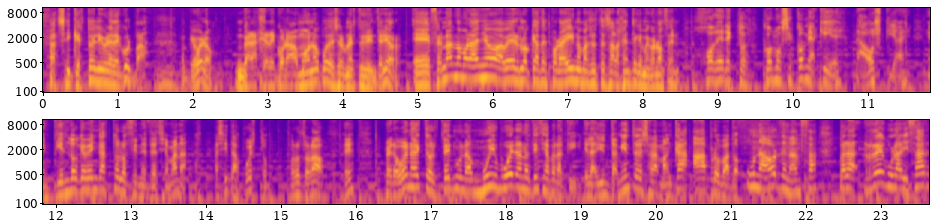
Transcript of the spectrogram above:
así que estoy libre de culpa. Aunque bueno, un garaje decorado mono puede ser un estudio interior. Eh, Fernando Moraño, a ver lo que haces por ahí, no me asustes a la gente que me conocen. Joder, Héctor, ¿cómo se come aquí, eh? La hostia, eh. Entiendo que vengas todos los fines de semana. Así te has puesto, por otro lado, eh. Pero bueno, Héctor, tengo una muy buena noticia para ti. El Ayuntamiento de Salamanca ha aprobado una ordenanza para regularizar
